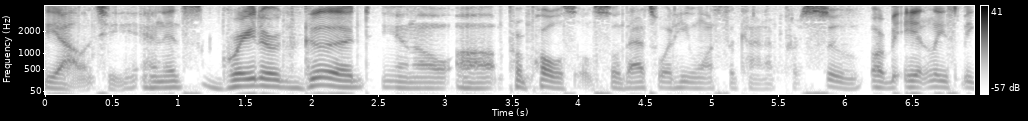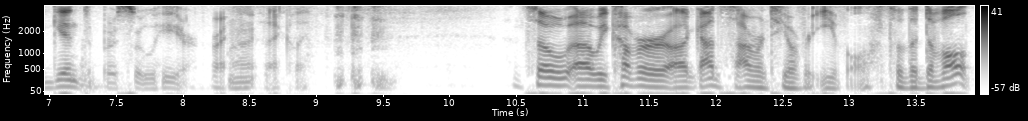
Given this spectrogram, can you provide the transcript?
theology and its greater good, you know, uh, proposals. So that's what he wants to kind of pursue, or be, at least begin to pursue here. Right, right? exactly. So uh, we cover uh, God's sovereignty over evil. So the default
